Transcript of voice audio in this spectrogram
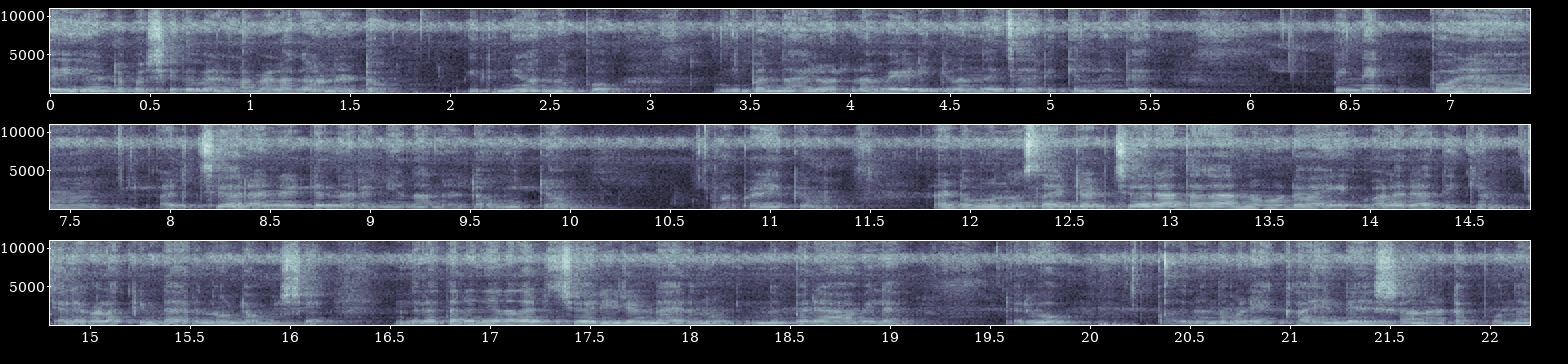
തെയ്യാണ് കേട്ടോ പക്ഷേ ഇത് വെള്ളമിളകാണ് കേട്ടോ. വിരിഞ്ഞ് വന്നപ്പോൾ ഇനിയിപ്പോൾ എന്തായാലും ഒരെണ്ണം മേടിക്കണം എന്ന് വിചാരിക്കുന്നുണ്ട്. പിന്നെ ഇപ്പോൾ അടിച്ചു വരാനായിട്ട് ഇന്ന് ഇറങ്ങിയതാണ് കേട്ടോ മുറ്റം. അപ്പോഴേക്കും രണ്ട് മൂന്ന് ദിവസമായിട്ട് അടിച്ചു വരാത്ത കാരണം കൊണ്ട് വളരെയധികം ഇലകളൊക്കെ ഉണ്ടായിരുന്നു കേട്ടോ. പക്ഷേ ഇന്നലെ തന്നെ ഞാനത് അടിച്ചു വരിയിട്ടുണ്ടായിരുന്നു. ഇന്നിപ്പോൾ രാവിലെ ഒരു പതിനൊന്ന് മണിയൊക്കെ അതിന്റെ ശേഷമാണ് കേട്ടോ ഇപ്പോൾ ഒന്ന്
